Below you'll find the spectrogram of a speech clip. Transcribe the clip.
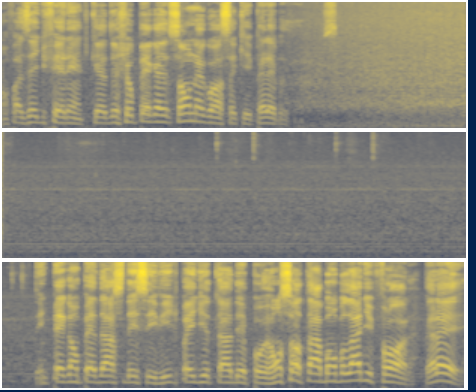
Vamos fazer diferente. Que, deixa eu pegar só um negócio aqui. Pera aí. Tem que pegar um pedaço desse vídeo para editar depois. Vamos soltar a bomba lá de fora. Pera aí.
